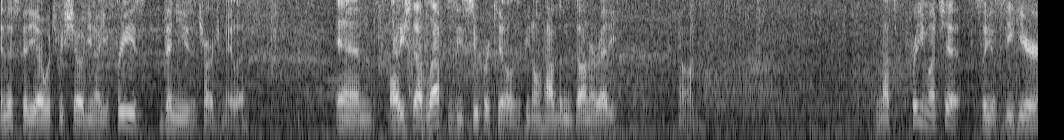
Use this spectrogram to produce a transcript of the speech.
in this video, which we showed, you know, you freeze, then you use a charge melee. And all you should have left is these super kills if you don't have them done already. Um, and that's pretty much it. So you'll see here,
